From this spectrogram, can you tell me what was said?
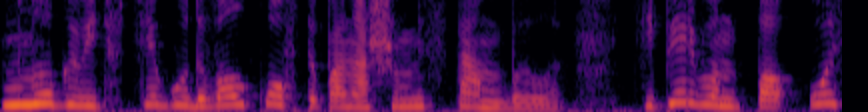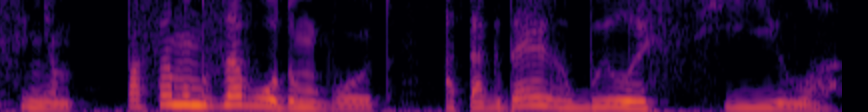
Много ведь в те годы волков-то по нашим местам было. Теперь вон по осеням по самым заводам воют. А тогда их было сила.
